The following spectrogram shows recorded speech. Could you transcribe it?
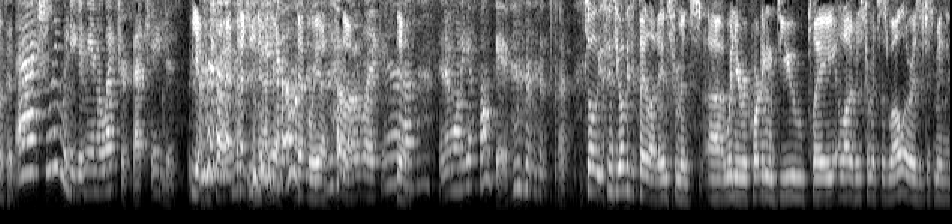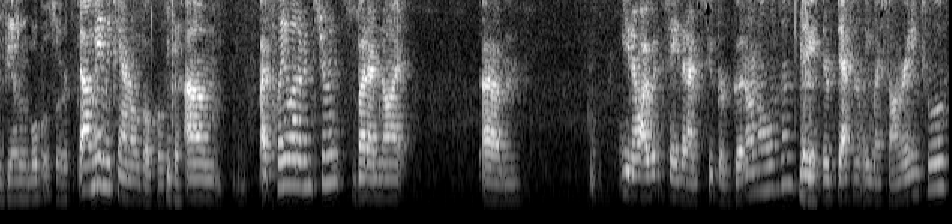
Okay. Actually, when you give me an electric, that changes. Yeah, for sure. I imagine. Yeah, yeah, know? definitely. Yeah. So yeah. I'm like, yeah, Yeah. then I want to get funky. so, So, since you obviously play a lot of instruments, uh, when you're recording, do you play a lot of instruments as well, or is it just mainly the piano and vocals? Or uh, mainly piano and vocals. Okay. Um, I play a lot of instruments, but I'm not. Um, you know, I wouldn't say that I'm super good on all of them. They, Okay. They're definitely my songwriting tools.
